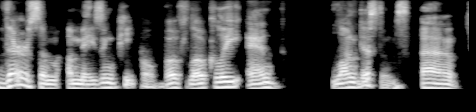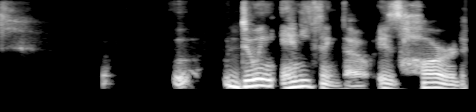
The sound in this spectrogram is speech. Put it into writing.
There are some amazing people, both locally and long distance. Uh, doing anything, though, is hard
